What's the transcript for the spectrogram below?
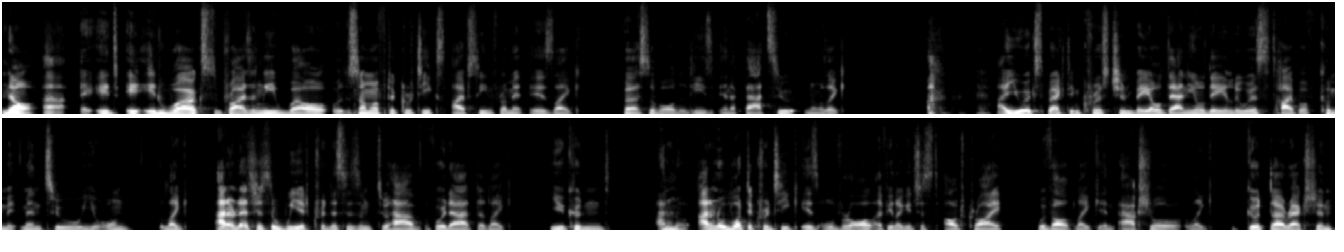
no, uh it it, it works surprisingly well. Some of the critiques I've seen from it is like first of all that he's in a fat suit and I was like are you expecting Christian Bale, Daniel Day Lewis type of commitment to your own like I don't know, that's just a weird criticism to have for that that like you couldn't I don't know. I don't know what the critique is overall. I feel like it's just outcry without like an actual like good direction.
